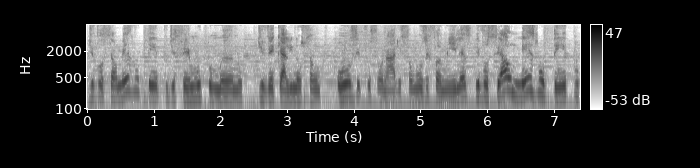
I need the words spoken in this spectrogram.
de você, ao mesmo tempo de ser muito humano, de ver que ali não são 11 funcionários, são 11 famílias, e você, ao mesmo tempo,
